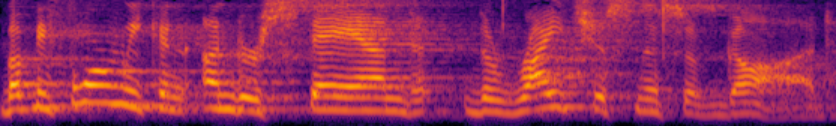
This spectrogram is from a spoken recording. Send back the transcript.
But before we can understand the righteousness of God,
